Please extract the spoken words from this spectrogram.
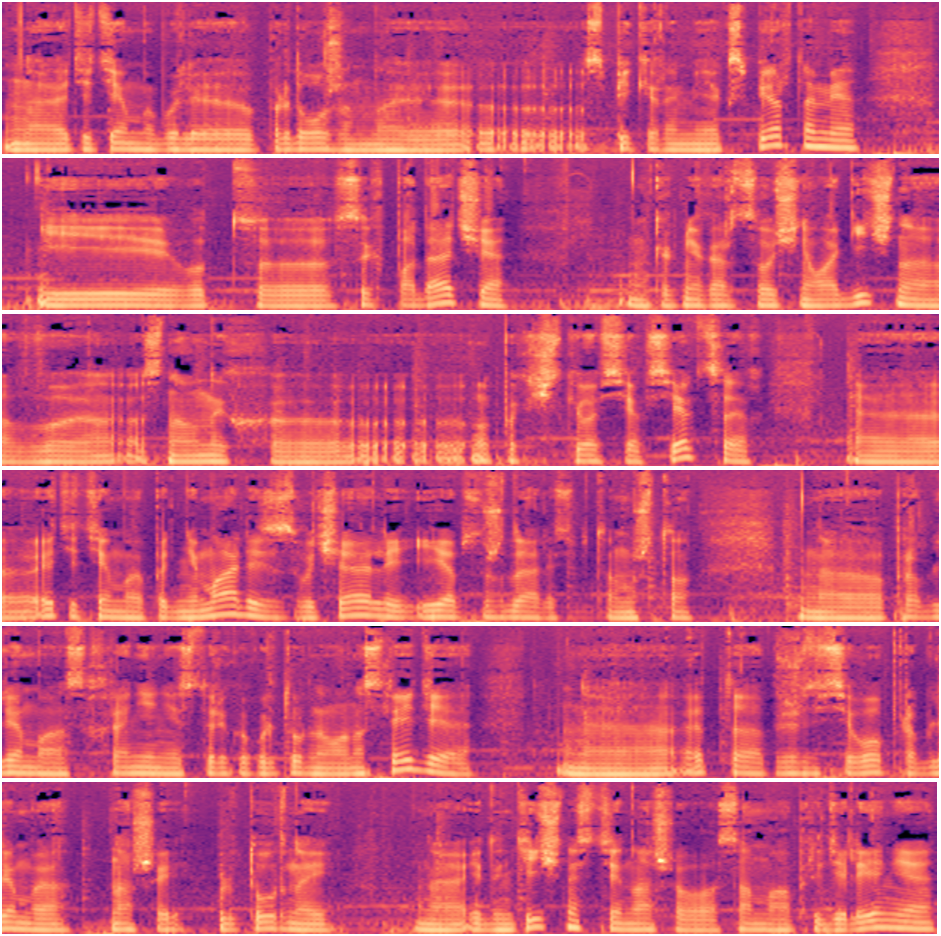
Эти темы были предложены э, спикерами и экспертами, и вот э, с их подачи, как мне кажется, очень логично в основных, э, ну, практически во всех секциях эти темы поднимались, звучали и обсуждались, потому что проблема сохранения историко-культурного наследия наследие э, – это прежде всего проблема нашей культурной э, идентичности, нашего самоопределения,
